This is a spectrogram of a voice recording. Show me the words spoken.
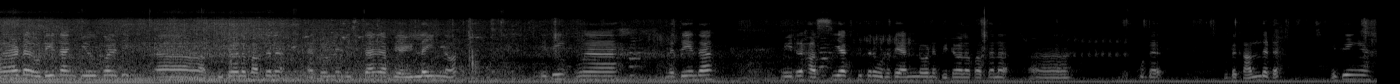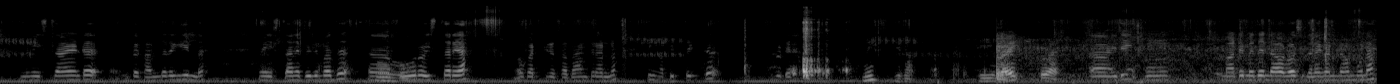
ඔයාලට උඩින් ඉඳන් කියු පරිදි පිටවල පතන ඇතුළේ ස්ථානේ අපි ඇවිල්ලා ඉන්නවා. ඉතින් මෙතේ ඉඳන් මීටර් 700ක් විතර උඩට යන්න ඕනේ පිටවල පතන උඩ උඩ කන්දට. ඉතින් මේ ස්ථානයට උඩ කන්දට ගිහිල්ලා මේ ස්ථානය පිළිබඳ පූර්ව විස්තරයක් ඔය කට්ටියට සඳහන් කරන්න. ඉතින් අපිත් එක්ක උඩට මේ ඉතින් මට මෙතෙන් ඩවස් දැනගන්න හම්බුණා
